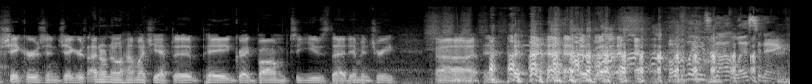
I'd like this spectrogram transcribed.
shakers and jiggers i don't know how much you have to pay greg Boehm to use that imagery uh Hopefully he's not listening.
